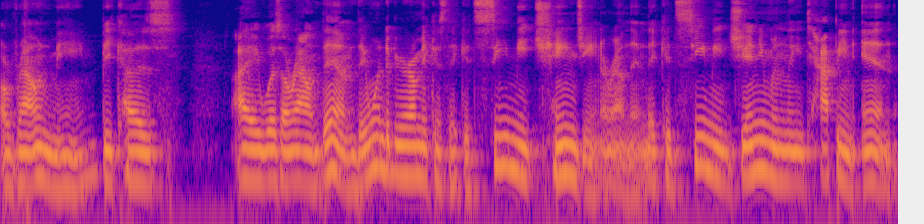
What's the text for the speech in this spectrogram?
around me because I was around them. They wanted to be around me because they could see me changing around them. They could see me genuinely tapping in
